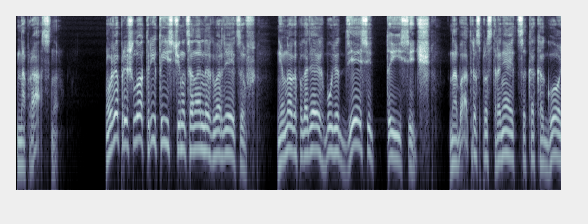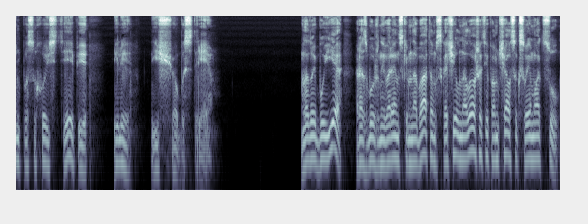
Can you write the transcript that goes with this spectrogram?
Напрасно. Уже пришло три тысячи национальных гвардейцев. Немного погодя их будет десять тысяч. Набат распространяется, как огонь по сухой степи, или еще быстрее. Молодой Буе, разбуженный варенским набатом, вскочил на лошадь и помчался к своему отцу.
